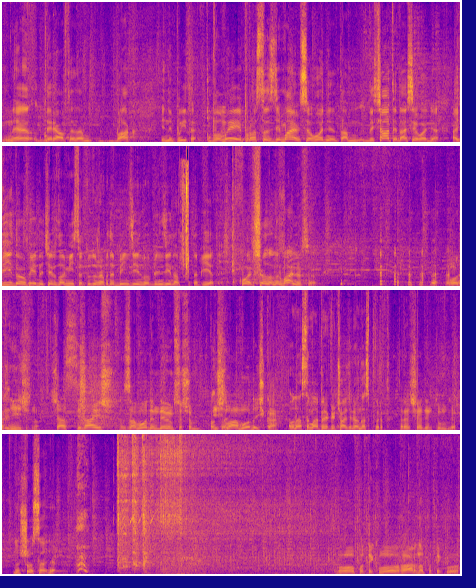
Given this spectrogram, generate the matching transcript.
не дирявте нам бак і не пийте. Бо ми просто знімаємо сьогодні там 10 да, сьогодні, а відео вийде через два місяці, тут вже буде бензин, бо бензина п'єте. Коль, що там, нормально все? Отлично. Зараз сідаєш, заводимо, дивимося, щоб пішла водочка. У нас немає переключателя на спирт. Треба ще один тумблер. Ну що, Саня? О, потекло, гарно потекло.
